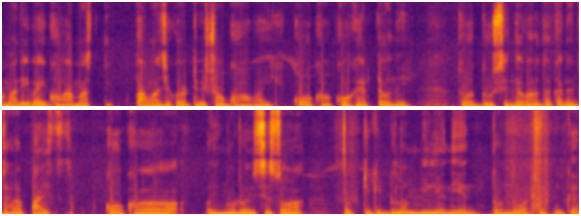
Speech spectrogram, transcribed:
আমারই ভাই ঘ, আমার আমার যে কটা টিকিট সব ঘ ভাই, ক, খ খ একটাও নেই। তো দুশ্চিন্তা করার দরকার নেই, যারা পাই ক, খ রয়েছে স, তো টিকিটগুলো মিলিয়ে নিন ধন্যবাদ সকলকে।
